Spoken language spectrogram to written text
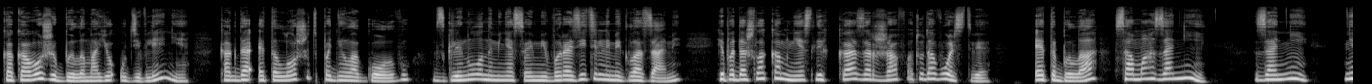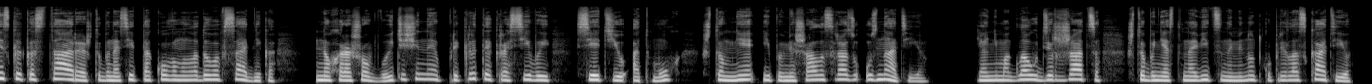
Каково же было мое удивление, когда эта лошадь подняла голову, взглянула на меня своими выразительными глазами и подошла ко мне, слегка заржав от удовольствия. Это была сама Зани. Зани, несколько старая, чтобы носить такого молодого всадника, но хорошо вычищенная, прикрытая красивой сетью от мух, что мне и помешало сразу узнать ее. Я не могла удержаться, чтобы не остановиться на минутку приласкать ее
